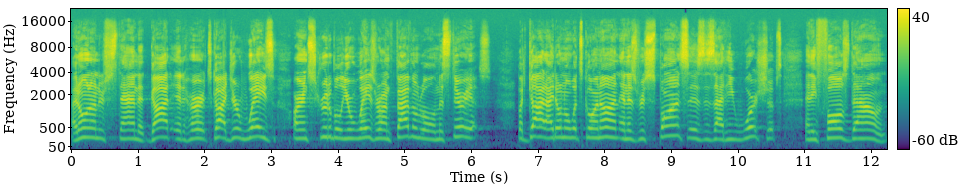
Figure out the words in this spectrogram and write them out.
I don't understand it. God, it hurts. God, your ways are inscrutable. Your ways are unfathomable and mysterious. But God, I don't know what's going on. And his response is, is that he worships and he falls down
